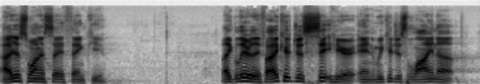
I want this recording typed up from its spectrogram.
I just want to say thank you. Like, literally, if I could just sit here and we could just line up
